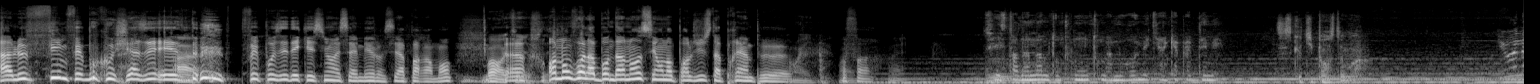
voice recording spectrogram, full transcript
Ah, le film fait beaucoup chaser et Ah. fait poser des questions à Samir aussi, apparemment. Bon, Euh, on envoie la bande-annonce et on en parle juste après un peu. Enfin. C'est l'histoire d'un homme dont tout le monde tombe amoureux mais qui est incapable d'aimer. C'est ce que tu penses de moi. Younes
